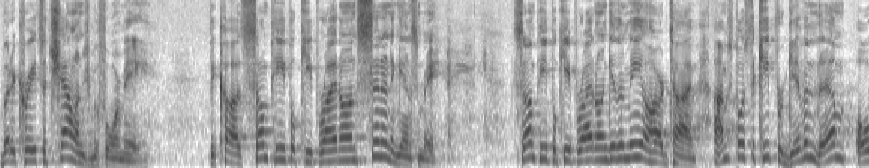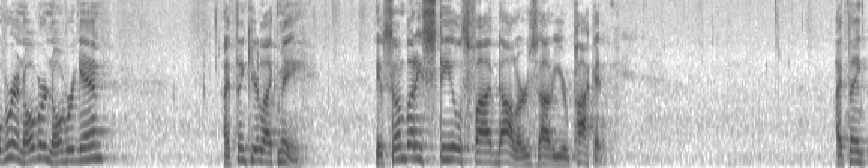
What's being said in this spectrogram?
But it creates a challenge before me because some people keep right on sinning against me. Some people keep right on giving me a hard time. I'm supposed to keep forgiving them over and over and over again. I think you're like me. If somebody steals $5 out of your pocket, I think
